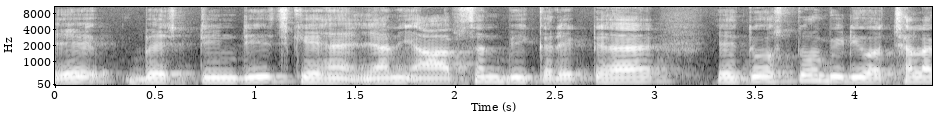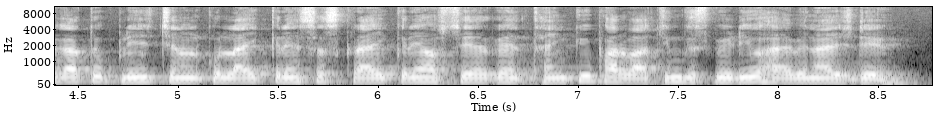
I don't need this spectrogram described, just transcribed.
ये वेस्ट इंडीज़ के हैं, यानी ऑप्शन बी करेक्ट है। ये दोस्तों, वीडियो अच्छा लगा तो प्लीज़ चैनल को लाइक करें, सब्सक्राइब करें और शेयर करें। Thank you for watching this video. Have a nice day.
